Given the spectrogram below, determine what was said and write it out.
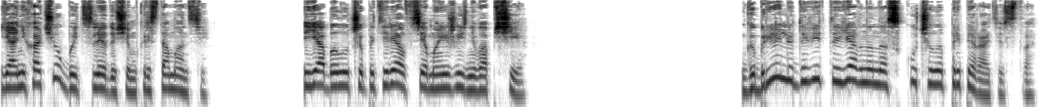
Я не хочу быть следующим крестоманси. Я бы лучше потерял все мои жизни вообще». Габриэлю Девитто явно наскучило препирательство.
